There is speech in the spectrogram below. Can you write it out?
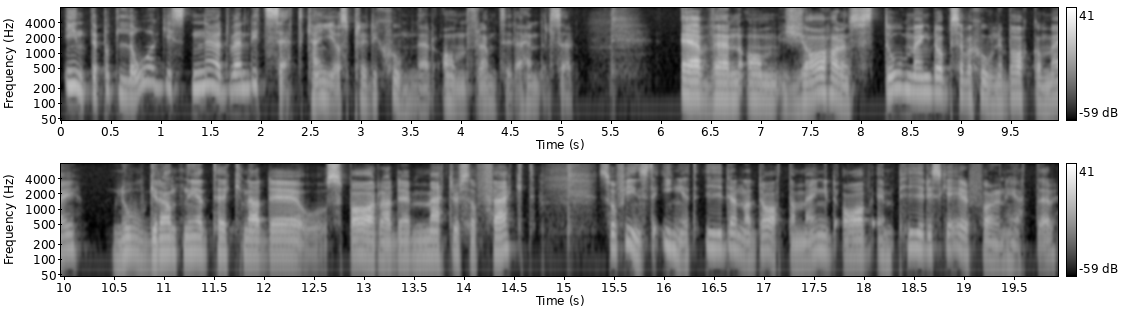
inte på ett logiskt nödvändigt sätt kan ge oss prediktioner om framtida händelser. Även om jag har en stor mängd observationer bakom mig, noggrant nedtecknade och sparade matters of fact, så finns det inget i denna datamängd av empiriska erfarenheter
